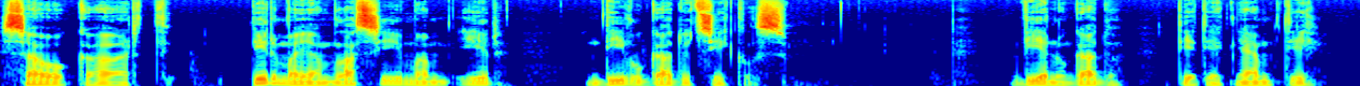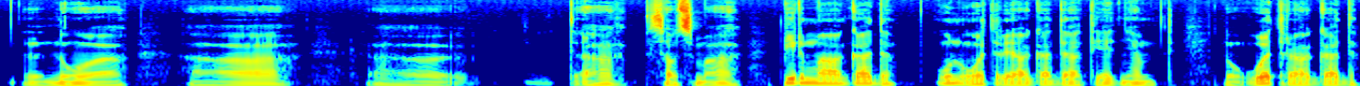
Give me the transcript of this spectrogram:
Savukārt pirmajam lasījumam ir divu gadu cikls. Vienu gadu tie tiek ņemti no uh, tā saucamā pirmā gada, un otrajā gadā tie ņemti no otrā gada,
